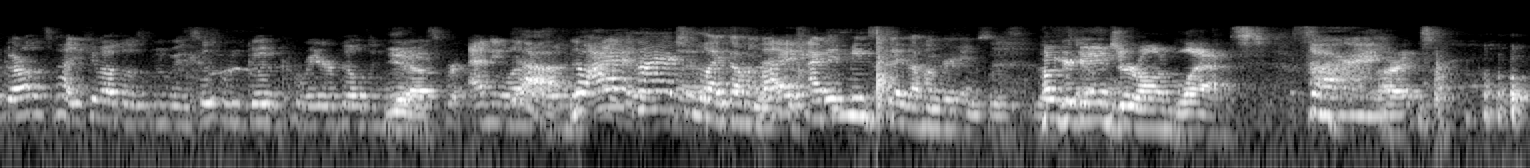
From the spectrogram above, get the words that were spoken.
regardless of how you feel about those movies, those were good career building movies Yeah. for anyone. Yeah, no, I, and I actually those. like the Hunger Like- Games. I didn't mean to say the Hunger Games was. was Hunger terrible. Games, you're on blast. Sorry. All right.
